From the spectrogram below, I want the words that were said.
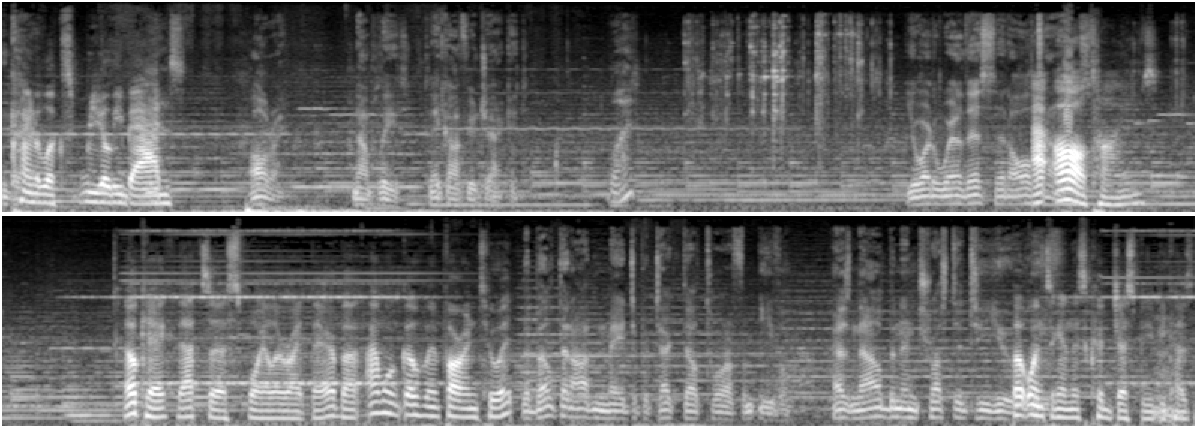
It kind of looks really bad. Yes. All right. Now please, take off your jacket. What? You are to wear this at all At times. all times. Okay, that's a spoiler right there, but I won't go far into it. The belt that Auden made to protect Deltora from evil has now been entrusted to you. But once again, this could just be hmm. because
